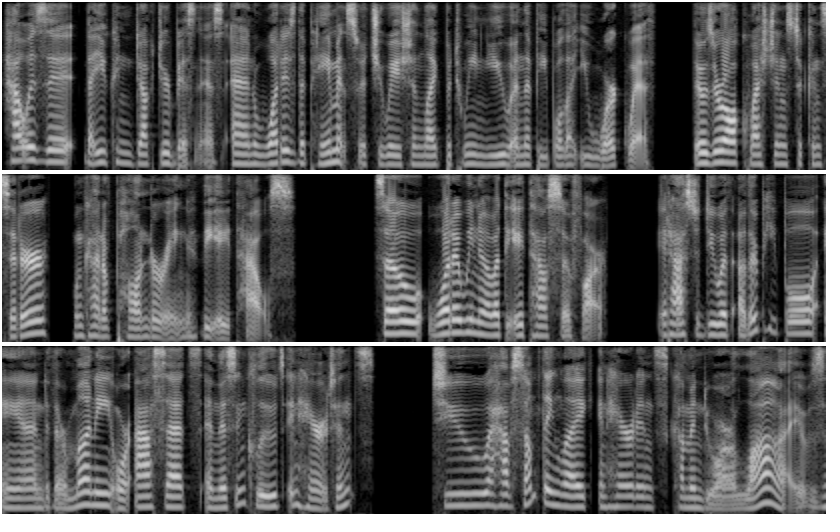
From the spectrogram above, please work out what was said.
How is it that you conduct your business? And what is the payment situation like between you and the people that you work with? Those are all questions to consider when kind of pondering the eighth house. So, what do we know about the eighth house so far? It has to do with other people and their money or assets, and this includes inheritance, to have something like inheritance come into our lives,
